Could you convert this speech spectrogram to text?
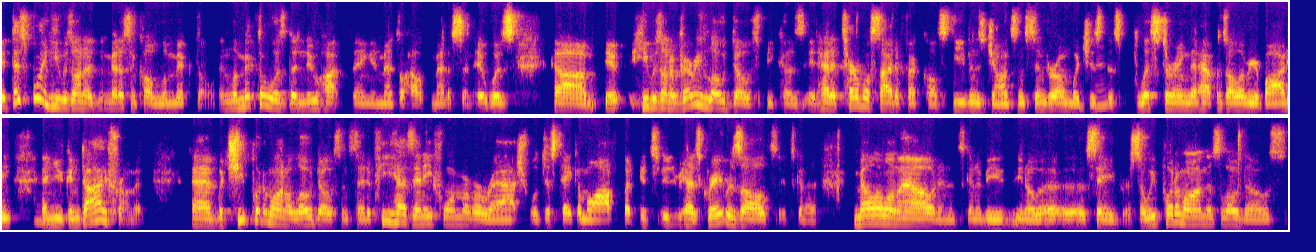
at this point, he was on a medicine called Lamictal, and Lamictal was the new hot thing in mental health medicine. It was, um, it, he was on a very low dose because it had a terrible side effect called Stevens Johnson syndrome, which mm-hmm. is this blistering that happens all over your body, mm-hmm. and you can die from it. Uh, but she put him on a low dose and said, if he has any form of a rash, we'll just take him off. But it's, it has great results. It's going to mellow him out and it's going to be, you know, a, a, savior. So we put him on this low dose,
